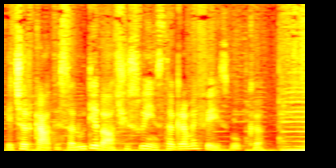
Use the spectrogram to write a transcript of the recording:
e cercate Saluti e Baci su Instagram e Facebook.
